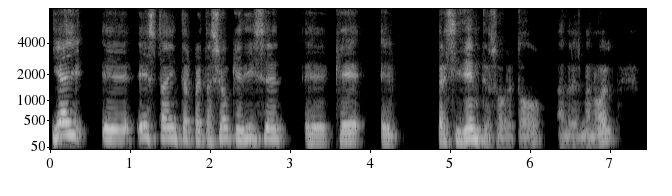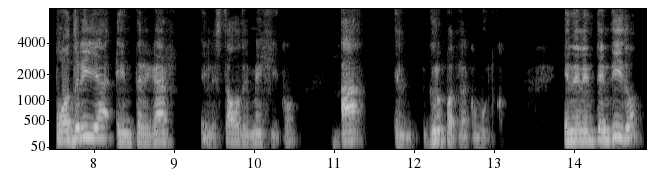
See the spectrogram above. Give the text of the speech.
Y hay eh, esta interpretación que dice eh, que el presidente, sobre todo, Andrés Manuel, podría entregar el Estado de México a el Grupo Atlacomulco, en el entendido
